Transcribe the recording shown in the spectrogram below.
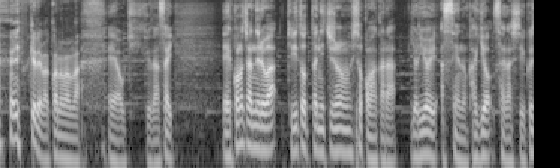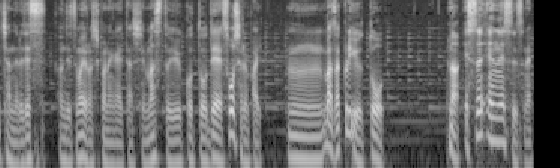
よければこのまま、えー、お聞きください。えー、このチャンネルは切り取った日常の一コマからより良い明日への鍵を探していくチャンネルです。本日もよろしくお願いいたします。ということでソーシャルファイうんまあざっくり言うとまあ SNS ですね。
